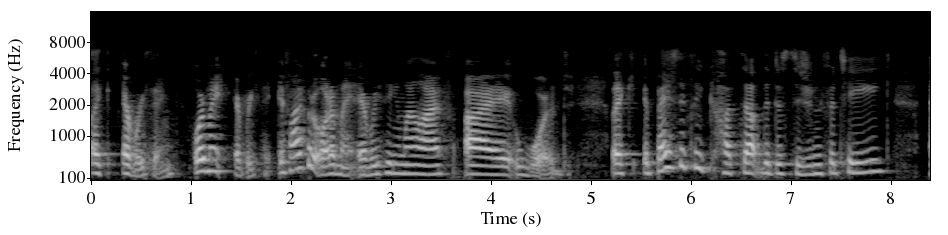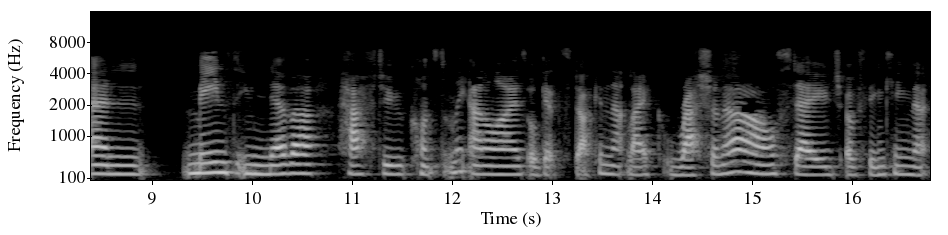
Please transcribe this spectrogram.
like everything. Automate everything. If I could automate everything in my life, I would. Like it basically cuts out the decision fatigue and means that you never have to constantly analyze or get stuck in that like rationale stage of thinking that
